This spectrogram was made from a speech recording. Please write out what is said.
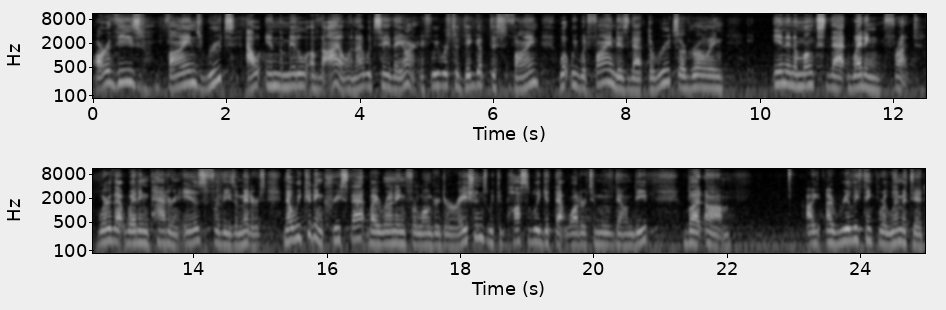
are these vines roots out in the middle of the aisle and I would say they aren't. If we were to dig up this vine what we would find is that the roots are growing in and amongst that wetting front where that wetting pattern is for these emitters. Now we could increase that by running for longer durations. We could possibly get that water to move down deep but um, I, I really think we're limited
